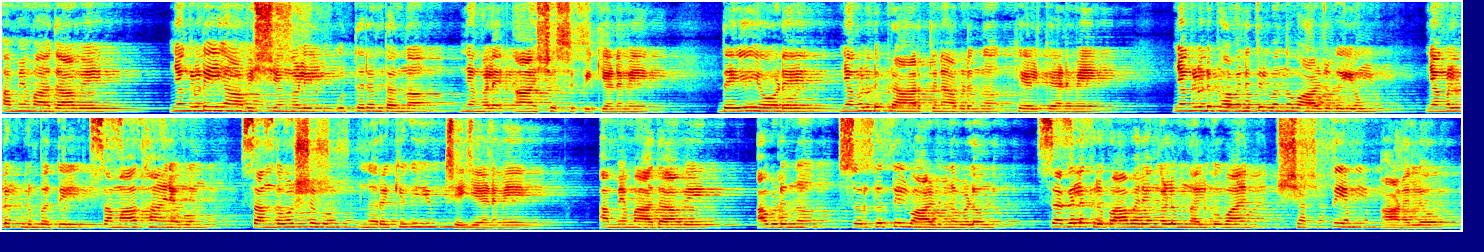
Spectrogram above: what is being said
അമ്മ മാതാവേ ഞങ്ങളുടെ ഈ ആവശ്യങ്ങളിൽ ഉത്തരം തന്ന ഞങ്ങളെ ആശ്വസിപ്പിക്കണമേ. ദയയോടെ ഞങ്ങളുടെ പ്രാർത്ഥന അവിടുന്ന് കേൾക്കണമേ. ഞങ്ങളുടെ ഭവനത്തിൽ വന്ന് വാഴുകയും ഞങ്ങളുടെ കുടുംബത്തിൽ സമാധാനവും സന്തോഷവും നിറയ്ക്കുകയും ചെയ്യണമേ. അമ്മ മാതാവേ അവിടുന്ന് സ്വർഗത്തിൽ വാഴുന്നവളും സകല കൃപാവരങ്ങളും നൽകുവാൻ ശക്തിയും ആണല്ലോ.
